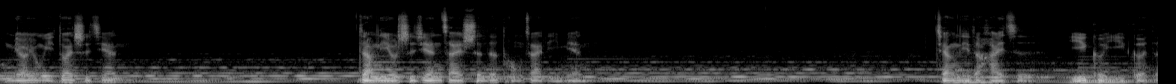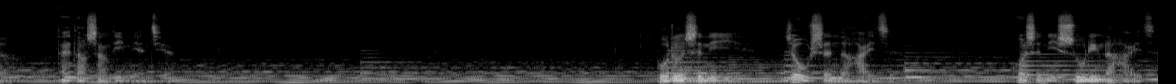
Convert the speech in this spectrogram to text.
我们要用一段时间，让你有时间在神的同在里面。将你的孩子一个一个的带到上帝面前，不论是你肉身的孩子，或是你属灵的孩子，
